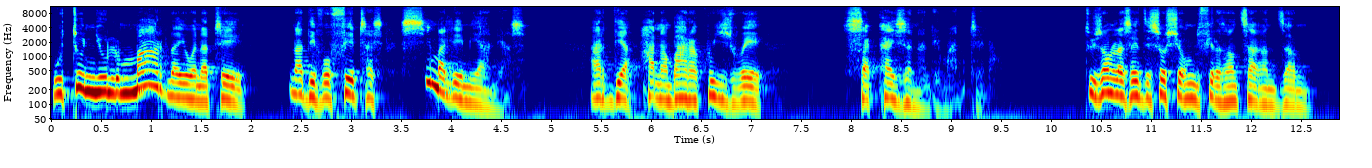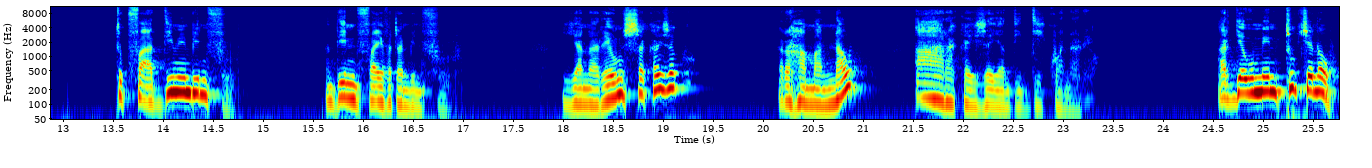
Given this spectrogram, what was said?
ho toy ny olo-marina eo anatrehina, na dia voafetra sy malemy ihany aza. Ary dia hanambara koa izy hoe sakaizan'Andriamanitra ianao. Toy izao no lazain'i Jesosy ao amin'ny Filazantsaran'i Jaona, toko fahadimy ambin'ny folo, andininy fahaefatra ambin'ny folo, Ianareo no sakaizako, raha manao araka izay andidiako anareo. Ary dia homeny toky ianao ao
